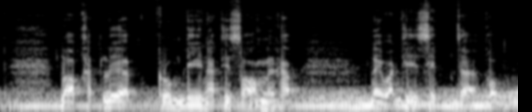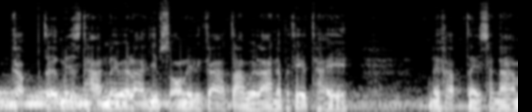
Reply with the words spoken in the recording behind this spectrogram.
2027 รอบคัดเลือกกลุ่มดีนัดที่ 2 นะครับ ในวันที่ 10 จะพบกับเติร์กเมนิสถานในเวลา 22นาฬิกาตามเวลาในประเทศไทยนะครับในสนาม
